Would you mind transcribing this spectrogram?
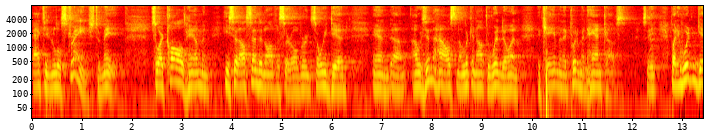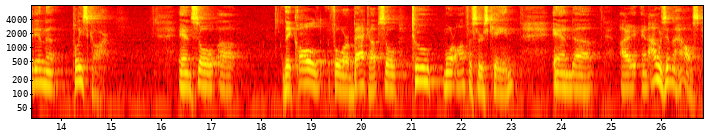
acting a little strange to me. So I called him and he said, I'll send an officer over. And so he did. And um, I was in the house and I'm looking out the window and they came and they put him in handcuffs. See? But he wouldn't get in the police car. And so uh, they called for backup, so two more officers came. And uh, I, and I was in the house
